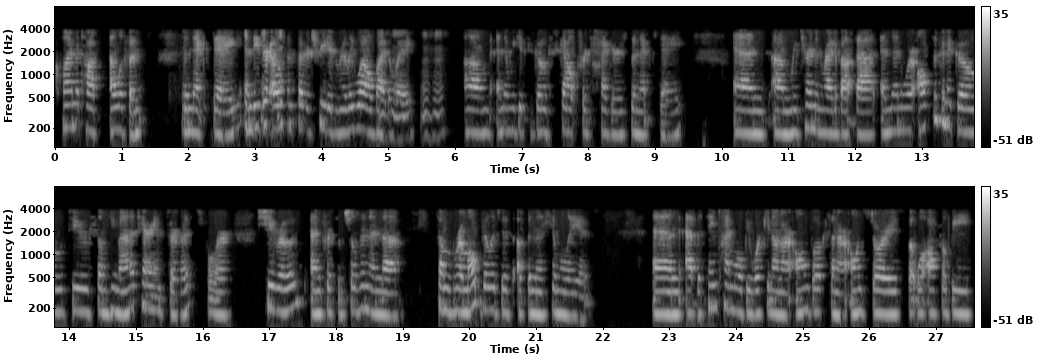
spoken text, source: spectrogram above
climb atop elephants the next day, and these are elephants that are treated really well, by the mm-hmm. way. Mm-hmm. Um, and then we get to go scout for tigers the next day and um, return and write about that. And then we're also going to go do some humanitarian service for Sheroes and for some children in the, some remote villages up in the Himalayas. And at the same time, we'll be working on our own books and our own stories, but we'll also be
